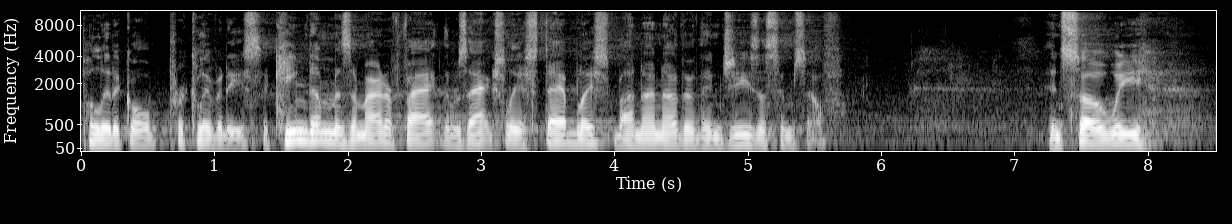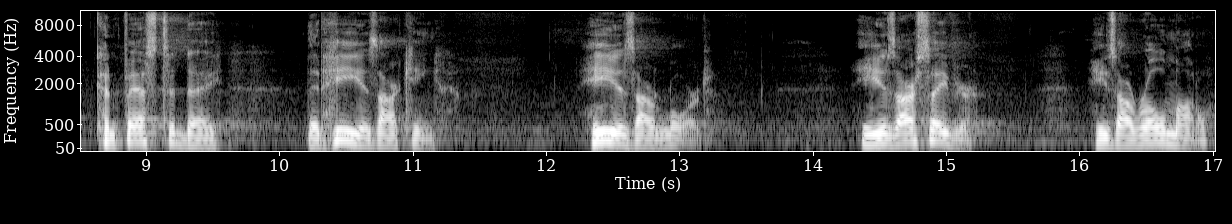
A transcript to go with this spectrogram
political proclivities. A kingdom, as a matter of fact, that was actually established by none other than Jesus himself. And so we confess today that He is our King, He is our Lord, He is our Savior, He's our role model,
